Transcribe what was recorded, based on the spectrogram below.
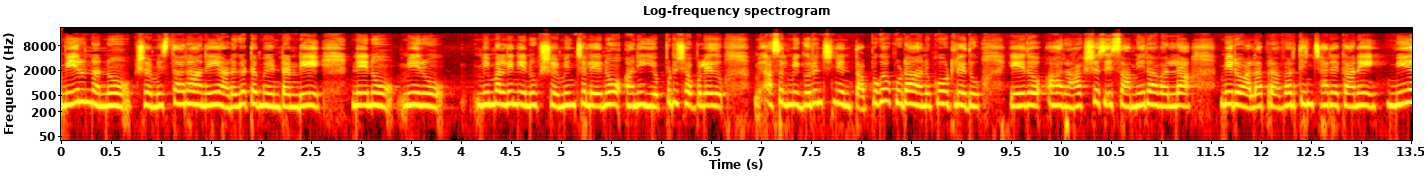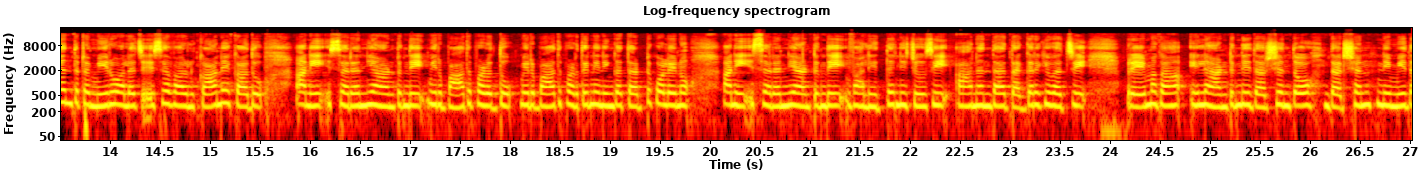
మీరు నన్ను క్షమిస్తారా అని అడగటం ఏంటండి? నేను మీరు మిమ్మల్ని నేను క్షమించలేను అని ఎప్పుడు చెప్పలేదు. అసలు మీ గురించి నేను తప్పుగా కూడా అనుకోవట్లేదు. ఏదో ఆ రాక్షసి సమీరా వల్ల మీరు అలా ప్రవర్తించారే కానీ మీ అంతటా మీరు అలా చేసేవారు కానే కాదు అని శరణ్య అంటుంది. మీరు బాధపడద్దు. మీరు బాధపడితే నేను ఇంకా తట్టుకోలేను అని శరణ్య అంటుంది. వాళ్ళిద్దరిని చూసి ఆనంద దగ్గరికి వచ్చి ప్రేమగా ఇలా అంటుంది దర్శన్తో దర్శన్ నీ మీద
